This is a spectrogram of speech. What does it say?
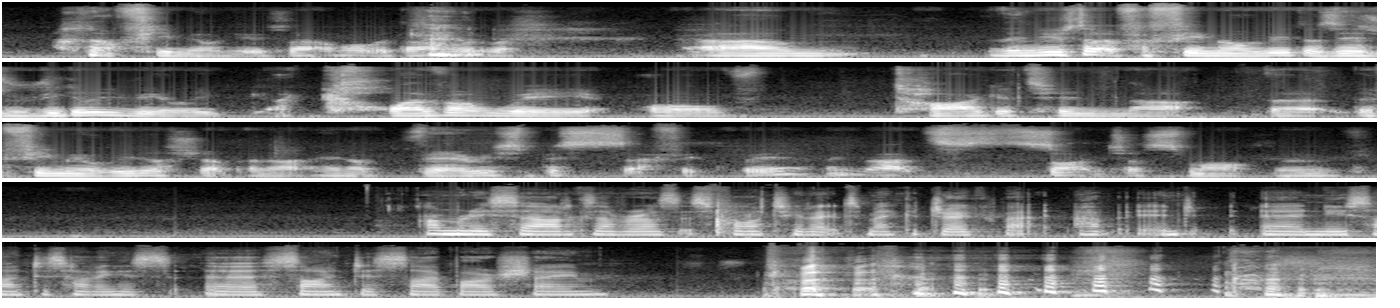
not female newsletter, what would that look like? Um, the newsletter for female readers is really, really a clever way of targeting that the, the female readership in a, in a very specific way. I think that's such a smart move. I'm really sad because I realise it's far too late to make a joke about having, uh, new scientists having his uh, scientist sidebar of shame.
